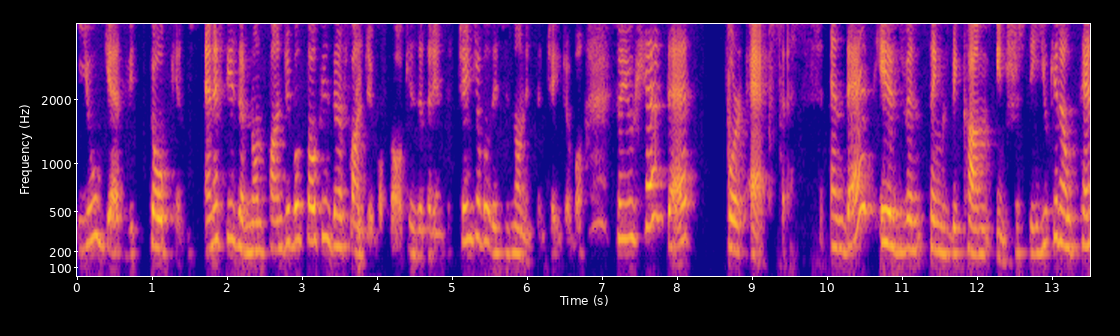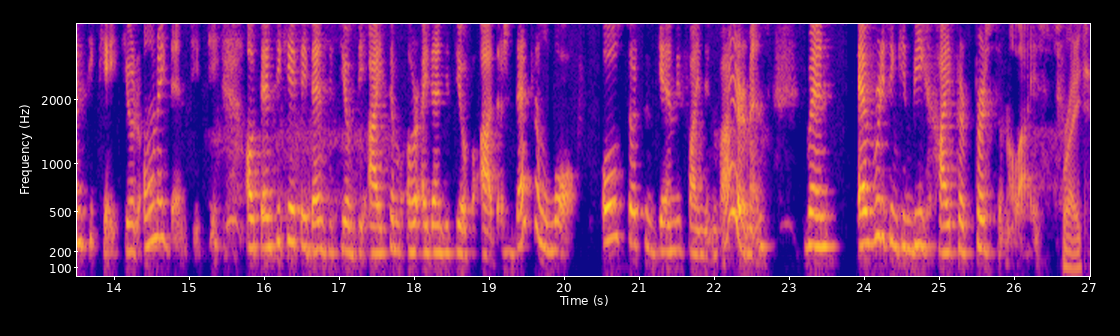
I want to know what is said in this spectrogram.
You get with tokens. NFTs are non fungible tokens, they're Right. fungible tokens that are interchangeable. This is non interchangeable. So you have that for access. And that is when things become interesting. You can authenticate your own identity, authenticate identity of the item or identity of others. That unlocks all sorts of gamified environments when everything can be hyper personalized. Right.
